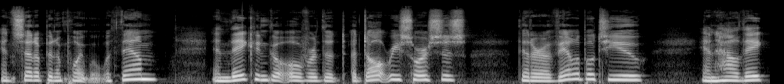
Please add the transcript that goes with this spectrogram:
and set up an appointment with them. and they can go over the adult resources that are available to you and how they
